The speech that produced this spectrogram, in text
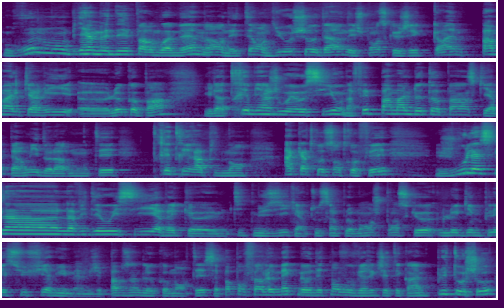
rondement bien menés par moi-même. Hein. On était en duo showdown et je pense que j'ai quand même pas mal carry euh, le copain. Il a très bien joué aussi. On a fait pas mal de top 1, ce qui a permis de la remonter très très rapidement à 400 trophées. Je vous laisse la, vidéo ici avec euh, une petite musique, hein, tout simplement. Je pense que le gameplay suffit à lui-même. J'ai pas besoin de le commenter. C'est pas pour faire le mec, mais honnêtement, vous verrez que j'étais quand même plutôt chaud.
